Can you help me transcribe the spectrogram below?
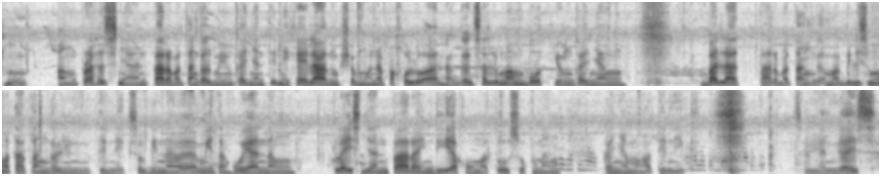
ang process niyan para matanggal mo yung kanyang tinik, kailangan mo siya muna pakuluan hanggang sa lumambot yung kanyang balat para matanggal, mabilis mo matatanggal yung tinik. So, ginamitan ko yan ng plies dyan para hindi ako matusok ng kanyang mga tinik. So, yan guys.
